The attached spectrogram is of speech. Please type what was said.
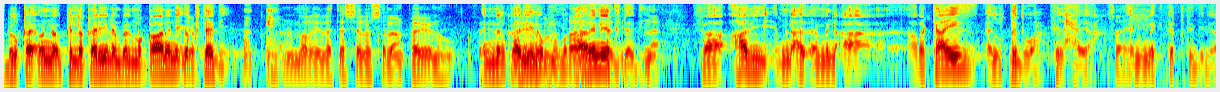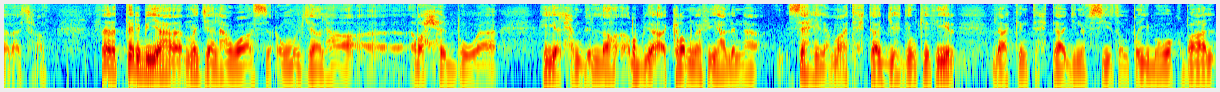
بالق... إنه كل قرين بالمقارن يقتدي. المرء لا تسأل وسأل عن قرينه إن القرين بالمقارن يقتدي. نعم. فهذه من من ركائز القدوة في الحياة صحيح. إنك تقتدي بهذا الأشخاص. فالتربية مجالها واسع ومجالها آه، رحب وهي الحمد لله ربي أكرمنا فيها لأنها سهلة ما تحتاج جهد كثير لكن تحتاج نفسية طيبة وإقبال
